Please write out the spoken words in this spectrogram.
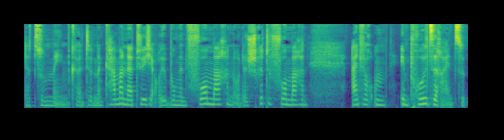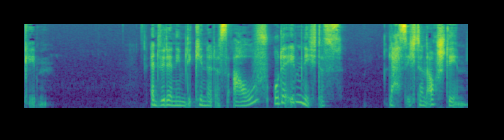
dazu nehmen könnte. Und dann kann man natürlich auch Übungen vormachen oder Schritte vormachen, einfach um Impulse reinzugeben. Entweder nehmen die Kinder das auf oder eben nicht. Das lasse ich dann auch stehen.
